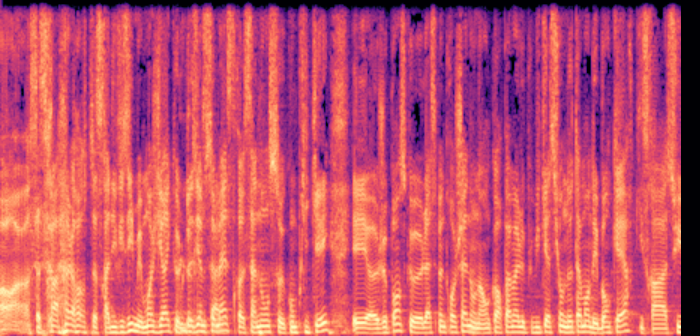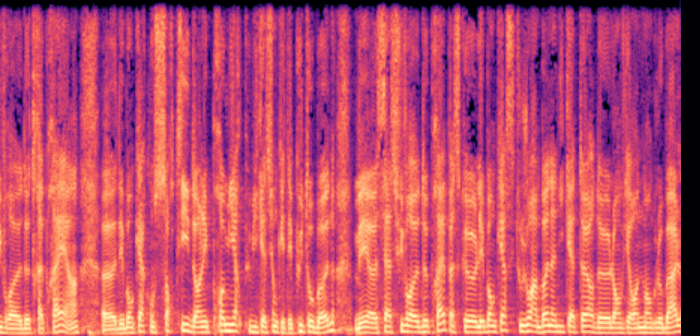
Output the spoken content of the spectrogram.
Oh, ça sera alors ça sera difficile, mais moi je dirais que le, deuxième semestre s'annonce compliqué et euh, je pense que la semaine prochaine on a encore pas mal de publications, notamment des bancaires qui sera à suivre de très près, hein, euh, des bancaires qui ont sorti dans les premières publications qui étaient plutôt bonnes, mais euh, c'est à suivre de près parce que les bancaires c'est toujours un bon indicateur de l'environnement global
